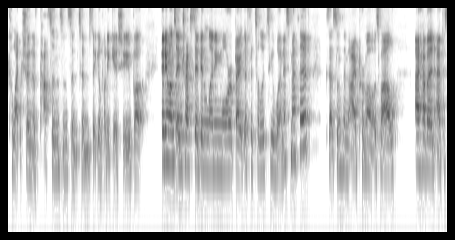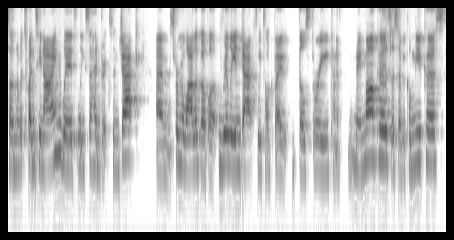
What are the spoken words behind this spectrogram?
collection of patterns and symptoms that your body gives you but if anyone's interested in learning more about the fertility awareness method because that's something that i promote as well i have an episode number 29 with Lisa Hendrickson-Jack um, it's from a while ago but really in depth we talk about those three kind of main markers the cervical mucus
